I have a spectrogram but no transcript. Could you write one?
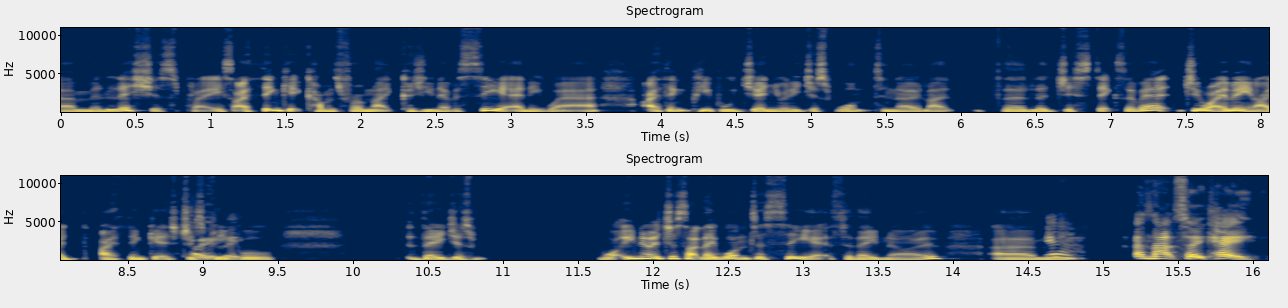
a malicious place. I think it comes from like because you never see it anywhere. I think people genuinely just want to know like the logistics of it. Do you know what I mean? I I think it's just totally. people they just what you know it's just like they want to see it so they know. Um Yeah. And that's okay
